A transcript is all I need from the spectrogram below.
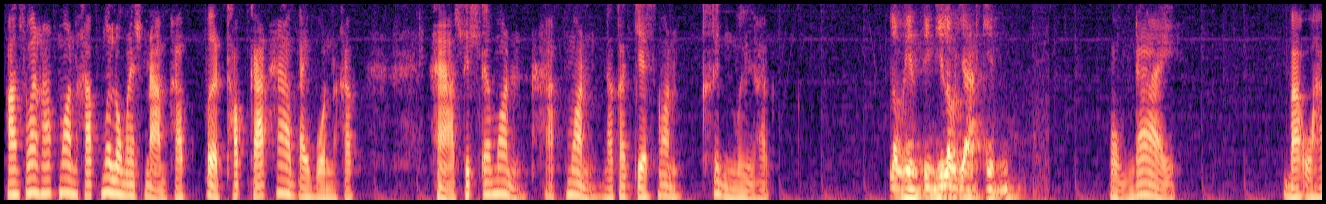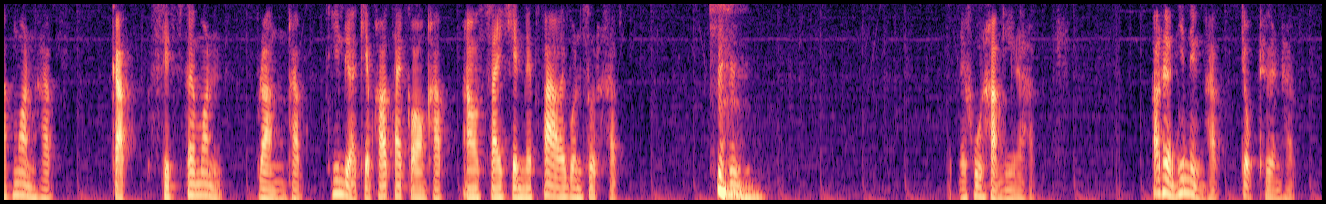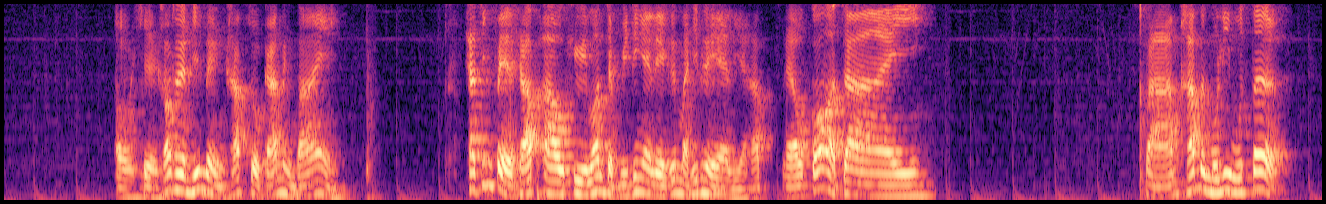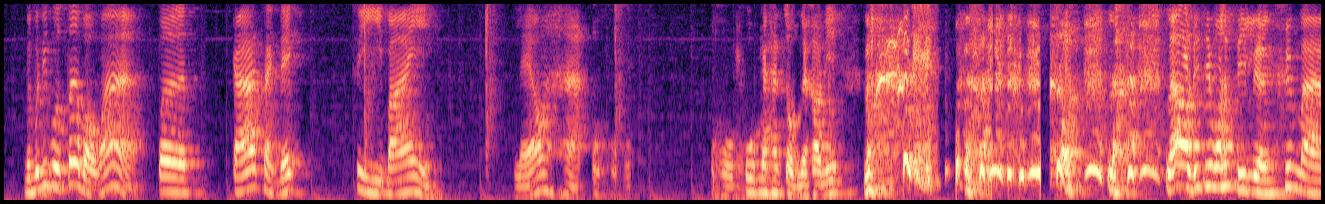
ความสามารถฮักมอนครับ เมื่อลงในสนามครับ เปิดท็อปการ์ดห้าใบบนครับ หาซิสเตอร์มอนฮักมอน แล้วก็เจสมอนขึ้นมือครับ เราเห็นสิ่งที่เราอยากเห็น ผมได้บาโอฮักมอนครับ กับซิสเตอร์มอนรังครับ ที่เหลือเก็บเข้าใต้กองครับ เอาไซเคนเมฟ้าไว้บนสุดครับ ได้พูดคำนี้นะครับ เข้าเทิร์นที่หนึ่งครับ จบเทิร์นครับ โอเค เข้าเทิร์นที่หนึ่งครับจทย์การ์ดหนึ่งใบ Hatching Phase ครับ เอาคิวมอนจาก Breeding Area ขึ้นมาที่ Play Area ครับ แล้วก็จ่ายสามครับ Memory Booster Memory Booster บอกว่า เปิดการ์ดจากเด็กสี่ใบ แล้วหาโอ้โห โอ้โหพูดไม่ทันจบเลยคราวนี้แล้วแล้วแล้วเอาดิจิมอนสีเหลืองขึ้นมา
